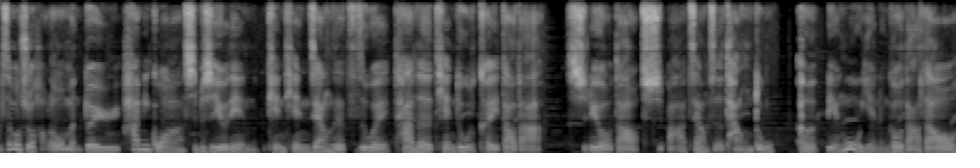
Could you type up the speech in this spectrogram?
这么说好了，我们对于哈密瓜是不是有点甜甜这样子的滋味？它的甜度可以到达。十六到十八这样子的糖度，而莲雾也能够达到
